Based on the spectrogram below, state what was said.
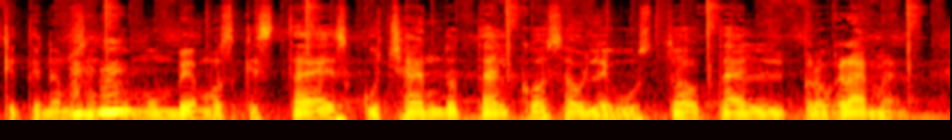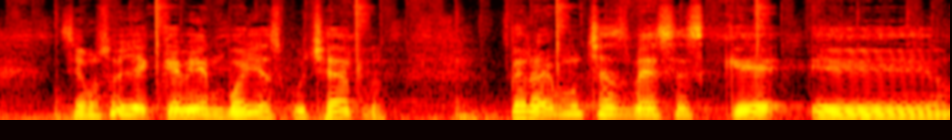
que tenemos en común, vemos que está escuchando tal cosa o le gustó tal programa, decimos, oye, qué bien, voy a escucharlo. Pero hay muchas veces que... Eh,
